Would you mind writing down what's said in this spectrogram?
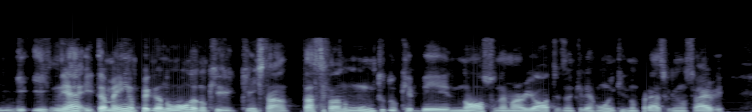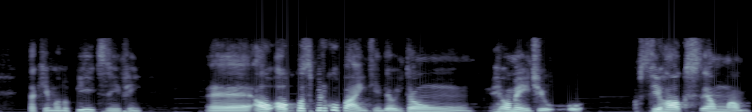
e, e, né, e também pegando onda no que, que a gente está tá se falando muito do QB nosso, né, Mariota, dizendo que ele é ruim, que ele não presta, que ele não serve, tá queimando pits, enfim. É, algo para se preocupar, entendeu? Então, realmente, o, Seahawks é uma,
